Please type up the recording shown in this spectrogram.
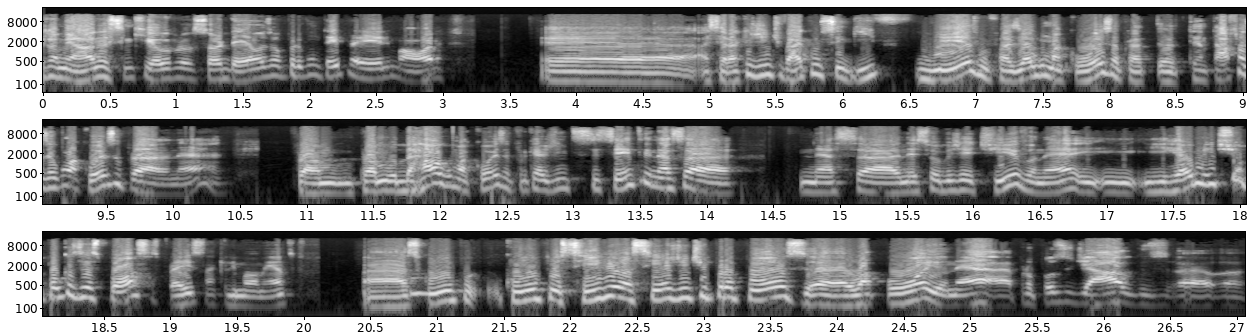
caminhada assim que eu e o professor demos, eu perguntei para ele uma hora, é, será que a gente vai conseguir mesmo fazer alguma coisa para tentar fazer alguma coisa para, né, para mudar alguma coisa, porque a gente se sente nessa nessa nesse objetivo, né, e, e realmente tinha poucas respostas para isso naquele momento. Mas como, como possível, assim, a gente propôs uh, o apoio, né, propôs os diálogos uh,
